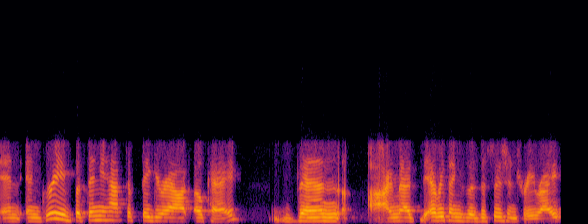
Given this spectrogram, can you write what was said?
and and grieve. But then you have to figure out, okay, then I'm at everything's a decision tree, right?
